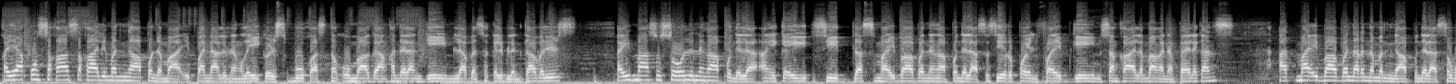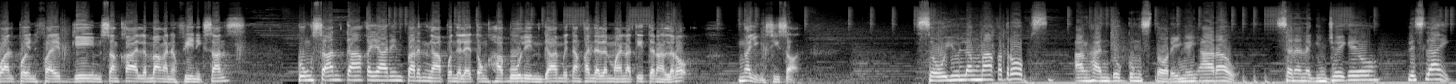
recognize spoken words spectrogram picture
Kaya kung sakasakali man nga po na maipanalo ng Lakers bukas ng umaga ang kanilang game laban sa Cleveland Cavaliers, ay masosolo na nga po nila ang ika-8 seed plus maibaba na nga po nila sa 0.5 games ang kalamangan ng Pelicans at maibaba na rin naman nga po nila sa 1.5 games ang kalamangan ng Phoenix Suns kung saan kakayanin pa rin nga po nila itong habulin gamit ang kanilang mga natitirang laro ngayong season. So yun lang mga katrops, ang handog kong story ngayong araw. Sana nag-enjoy kayo, please like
